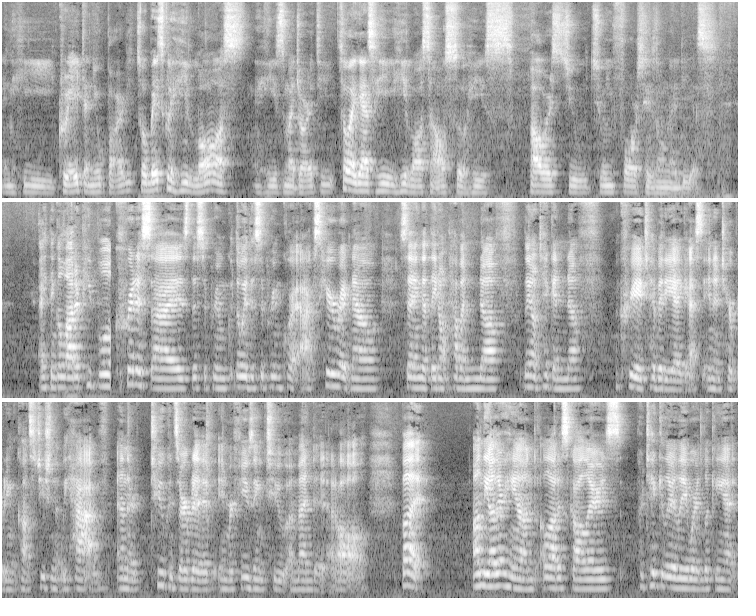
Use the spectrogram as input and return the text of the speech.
and he created a new party. So basically, he lost his majority. So I guess he he lost also his powers to to enforce his own ideas. I think a lot of people criticize the Supreme the way the Supreme Court acts here right now, saying that they don't have enough, they don't take enough creativity, I guess, in interpreting the Constitution that we have, and they're too conservative in refusing to amend it at all. But on the other hand, a lot of scholars, particularly we're looking at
